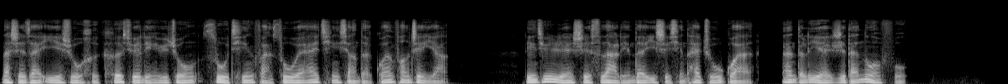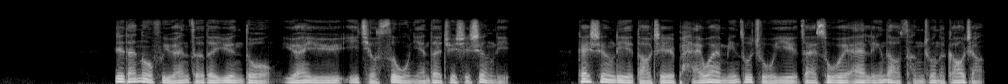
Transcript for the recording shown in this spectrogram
那是在艺术和科学领域中肃清反苏维埃倾向的官方镇压，领军人是斯大林的意识形态主管安德烈·日丹诺夫。日丹诺夫原则的运动源于1945年的军事胜利，该胜利导致排外民族主义在苏维埃领导层中的高涨。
